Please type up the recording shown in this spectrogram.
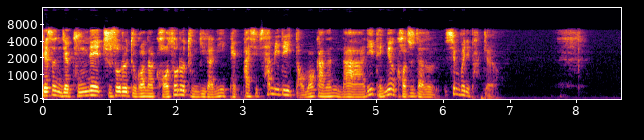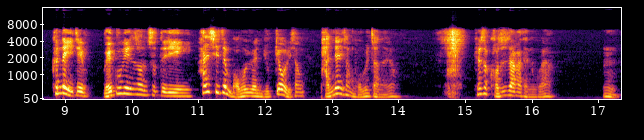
그래서 이제 국내 주소를 두거나 거소를 둔 기간이 183일이 넘어가는 날이 되면 거주자도 신분이 바뀌어요. 근데 이제 외국인 선수들이 한 시즌 머물면 6개월 이상, 반년 이상 머물잖아요. 그래서 거주자가 되는 거야. 음.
